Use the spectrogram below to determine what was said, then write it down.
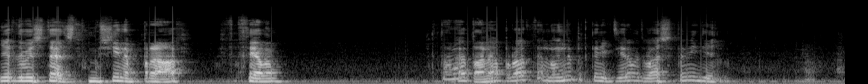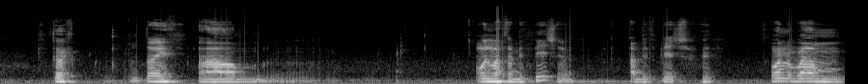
Если вы считаете, что мужчина прав в целом, то тогда, тогда просто нужно подкорректировать ваше поведение. То есть, то есть эм, он вас обеспечивает, обеспечивает, он вам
